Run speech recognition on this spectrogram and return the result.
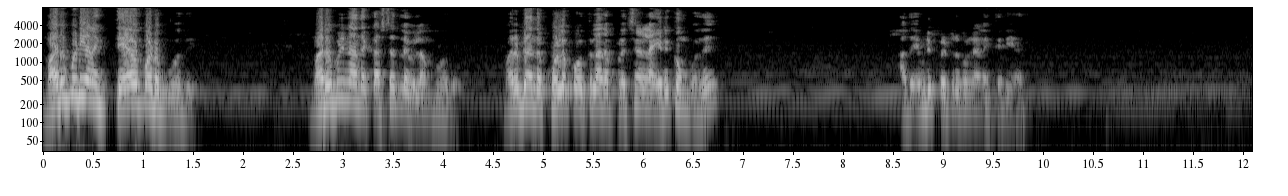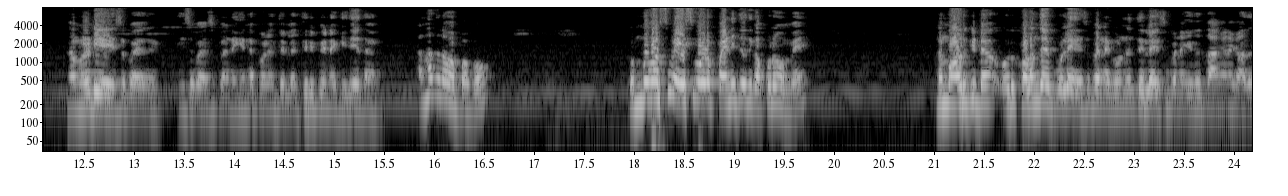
மறுபடியும் எனக்கு தேவைப்படும் போது மறுபடியும் நான் அந்த கஷ்டத்துல விழும்போது மறுபடியும் அந்த குழப்பத்துல அந்த பிரச்சனை எல்லாம் இருக்கும்போது அதை எப்படி பெற்றுக்கொள்ள எனக்கு தெரியாது. நான் மறுபடியும் இசப்பா இசப்பா இசப்பா எனக்கு என்ன பண்ண தெரியல. திருப்பி எனக்கு இதே தான். அதனால நம்ம பார்ப்போம். ரொம்ப வருஷமா இயேசுவோட பயணித்ததுக்கு அப்புறமே நம்ம அவர்கிட்ட ஒரு குழந்தை போல இயேசுப்பா எனக்கு ஒண்ணும் தெரியல இயேசுப்பா எனக்கு இது தாங்க எனக்கு அது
